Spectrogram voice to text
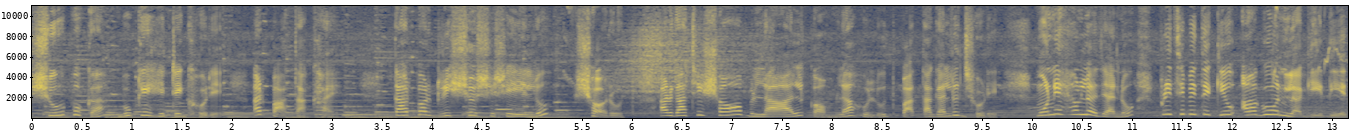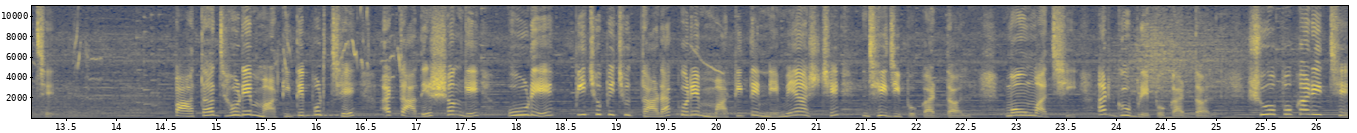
শুয়োপোকা বুকে হেঁটে ঘোরে আর পাতা খায়। তারপর গ্রীষ্ম শেষে এলো শরৎ, আর গাছে সব লাল, কমলা, হলুদ পাতা গেল ঝরে। মনে হলো যেন পৃথিবীতে কেউ আগুন লাগিয়ে দিয়েছে। পাতা ঝরে মাটিতে পড়ছে আর তাদের সঙ্গে উড়ে পিছু পিছু তাড়া করে মাটিতে নেমে আসছে ঝিঝি পোকার দল মৌমাছি আর গুবরে পোকার দল। শুয়োপোকার ইচ্ছে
